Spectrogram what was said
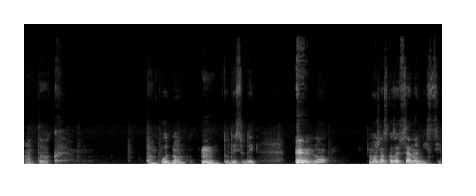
А так. По одному, туди-сюди. Ну, можна сказати, все на місці.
